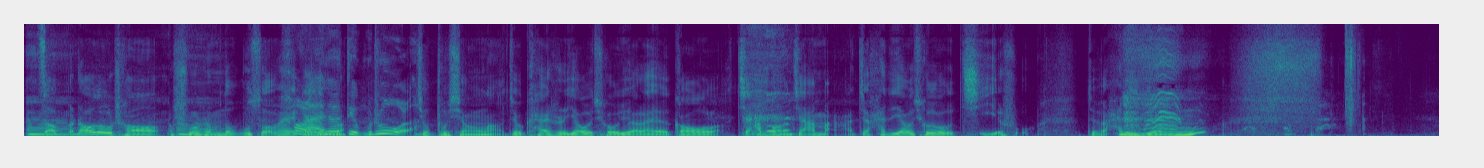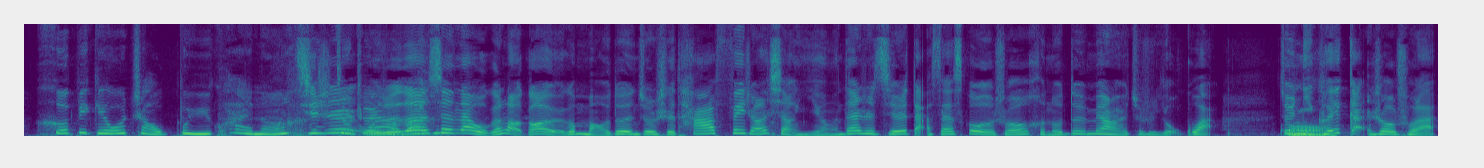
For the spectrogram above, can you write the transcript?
嗯怎么着都成，说什么都无所谓。后来就顶不住了。就不行了，就开始要求越来越高了，加棒加码，就还得要求有技术，对吧？还得赢。何必给我找不愉快呢？其实我觉得现在我跟老高有一个矛盾，就是他非常想赢，但是其实打 CSGO 的时候，很多对面就是有挂。就你可以感受出来，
